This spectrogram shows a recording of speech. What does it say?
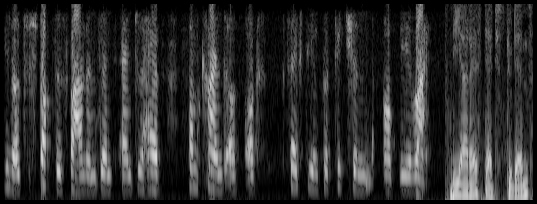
you know, to stop this violence and, and to have some kind of, of safety and protection of their rights. The arrested students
